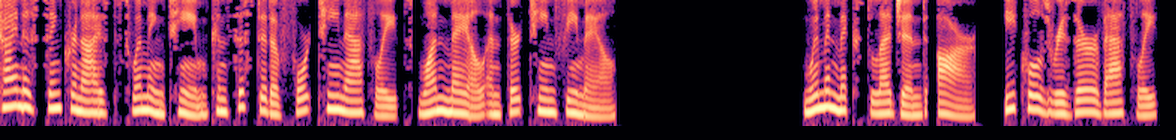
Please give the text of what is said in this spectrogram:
China's synchronized swimming team consisted of 14 athletes one male and 13 female. Women mixed legend, R equals reserve athlete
